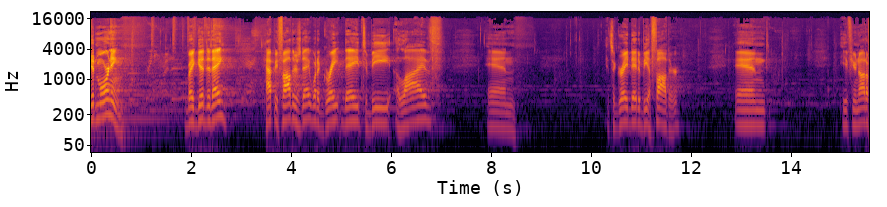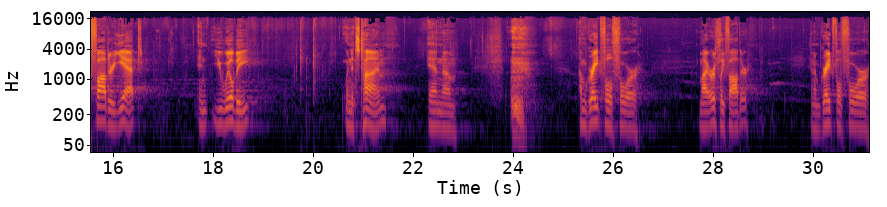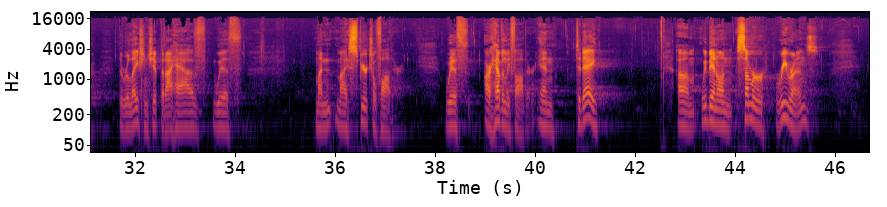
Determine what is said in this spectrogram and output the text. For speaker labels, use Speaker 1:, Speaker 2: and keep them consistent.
Speaker 1: Good morning. Everybody good today? Happy Father's Day. What a great day to be alive. And it's a great day to be a father. And if you're not a father yet, and you will be when it's time, and um, I'm grateful for my earthly father and I'm grateful for the relationship that I have with my, my spiritual father, with our heavenly father. And today, um, we've been on summer reruns.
